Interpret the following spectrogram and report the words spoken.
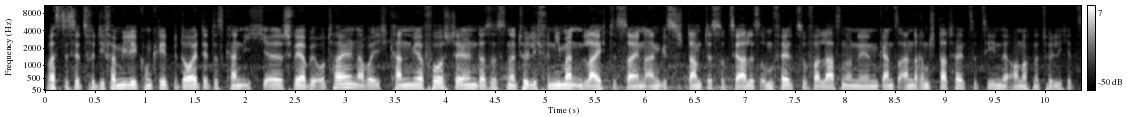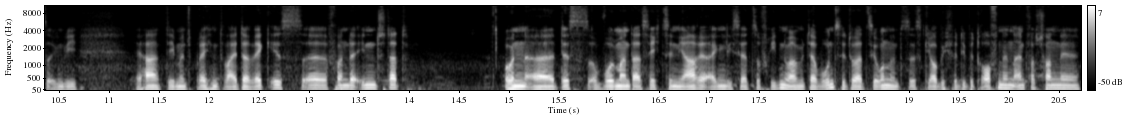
Was das jetzt für die Familie konkret bedeutet, das kann ich äh, schwer beurteilen, aber ich kann mir vorstellen, dass es natürlich für niemanden leicht ist, sein angestammtes soziales Umfeld zu verlassen und in einen ganz anderen Stadtteil zu ziehen, der auch noch natürlich jetzt irgendwie ja, dementsprechend weiter weg ist äh, von der Innenstadt. Und äh, das, obwohl man da 16 Jahre eigentlich sehr zufrieden war mit der Wohnsituation. Und das ist, glaube ich, für die Betroffenen einfach schon eine,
